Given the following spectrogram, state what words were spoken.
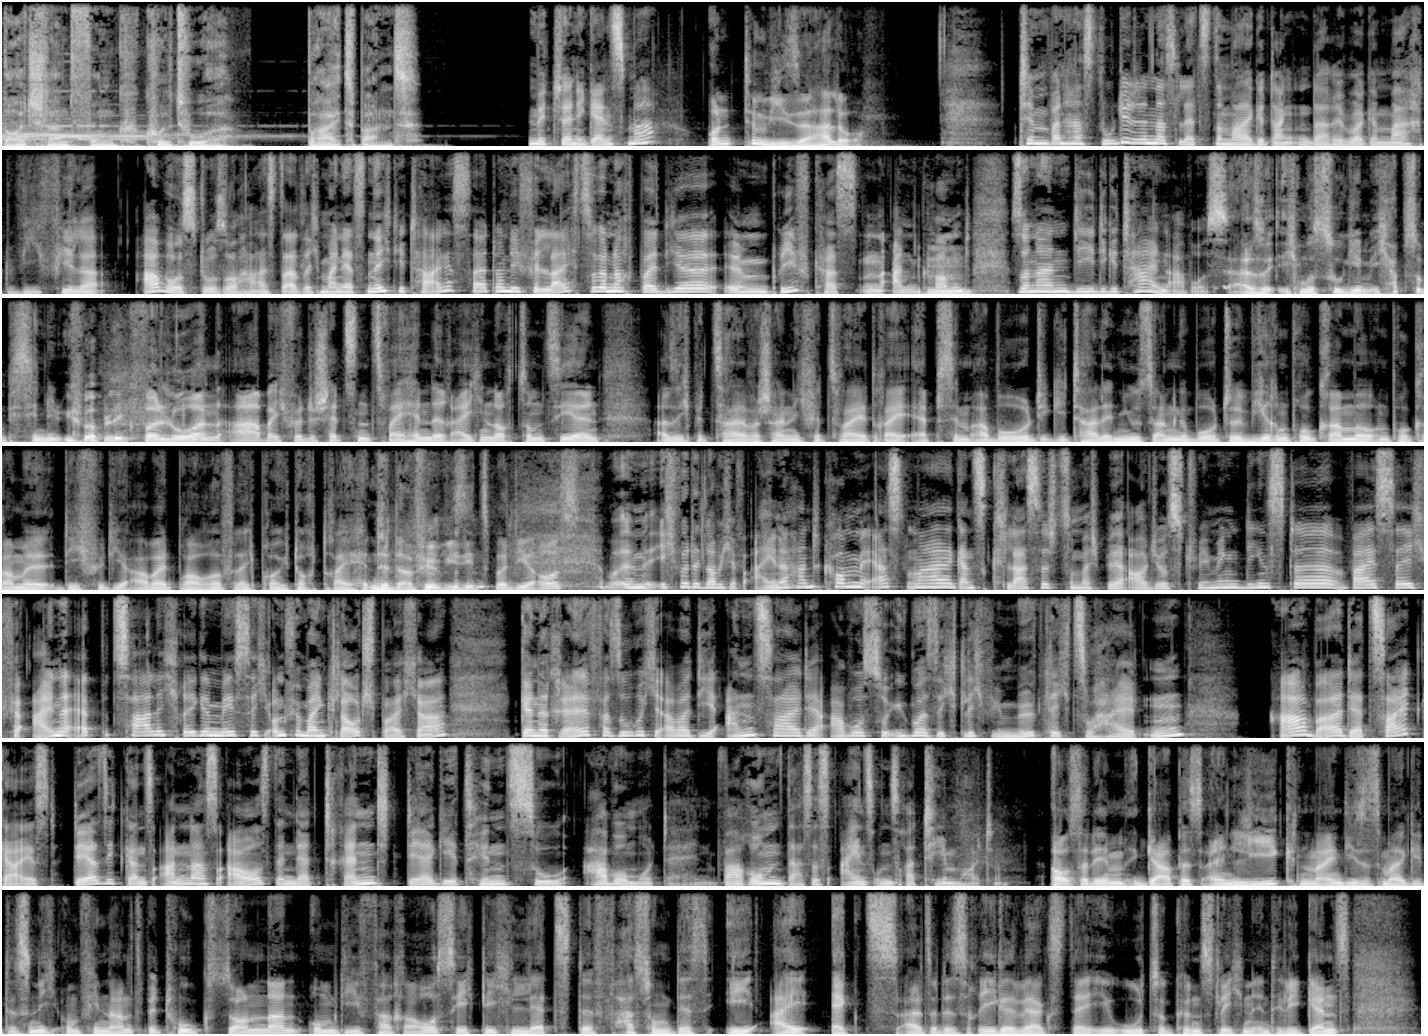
Deutschlandfunk Kultur Breitband mit Jenny Gensmer und Tim Wiese. Hallo. Tim, wann hast du dir denn das letzte Mal Gedanken darüber gemacht, wie viele Abos du so hast. Also ich meine jetzt nicht die Tageszeitung, die vielleicht sogar noch bei dir im Briefkasten ankommt, mhm. sondern die digitalen Abos. Also ich muss zugeben, ich habe so ein bisschen den Überblick verloren, aber ich würde schätzen, zwei Hände reichen noch zum Zählen. Also ich bezahle wahrscheinlich für zwei, drei Apps im Abo, digitale Newsangebote, Virenprogramme und Programme, die ich für die Arbeit brauche. Vielleicht brauche ich doch drei Hände dafür. Wie sieht es bei dir aus? Ähm, ich würde, glaube ich, auf eine Hand kommen erstmal. Ganz klassisch, zum Beispiel Audio-Streaming-Dienste, weiß ich. Für eine App bezahle ich regelmäßig und für meinen Cloud Cloud-Speicher. Generell versuche ich aber die Anzahl der Abos so übersichtlich wie möglich zu halten. Aber der Zeitgeist, der sieht ganz anders aus, denn der Trend, der geht hin zu Abo-Modellen. Warum? Das ist eins unserer Themen heute. Außerdem gab es ein Leak. Nein, dieses Mal geht es nicht um Finanzbetrug, sondern um die voraussichtlich letzte Fassung des AI-Acts, also des Regelwerks der EU zur künstlichen Intelligenz.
